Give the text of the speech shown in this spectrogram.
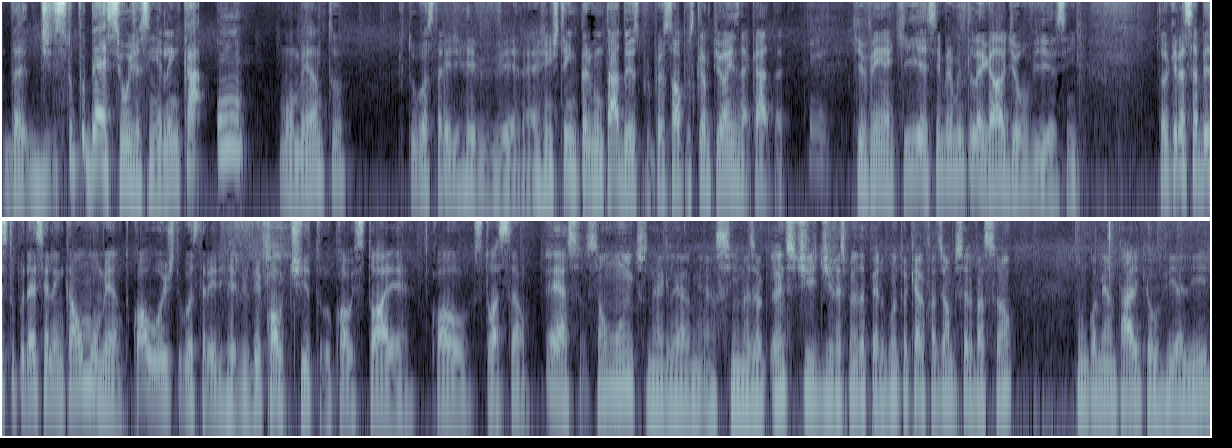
da- de- se tu pudesse hoje, assim, elencar um momento que tu gostaria de reviver, né? A gente tem perguntado isso pro pessoal, pros campeões, né, Cata? que vem aqui e é sempre muito legal de ouvir, assim. Então eu queria saber se tu pudesse elencar um momento. Qual hoje tu gostaria de reviver? Qual título? Qual história? Qual situação? É, são muitos, né, Guilherme? Assim, mas eu- antes de, de responder a pergunta, eu quero fazer uma observação num comentário que eu vi ali,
